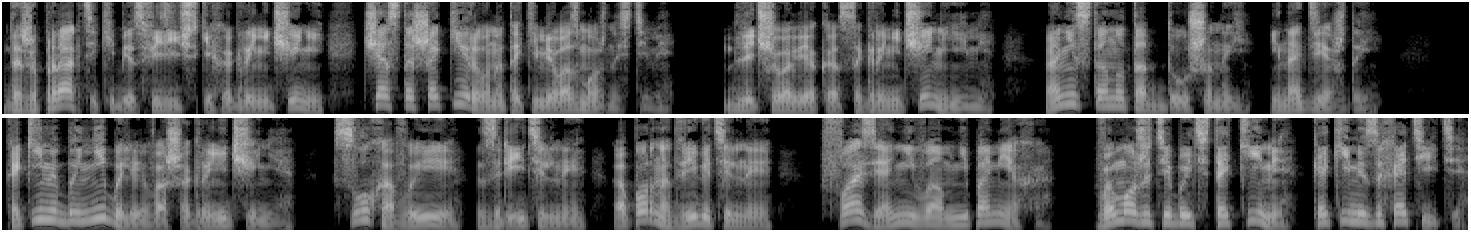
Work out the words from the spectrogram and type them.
Даже практики без физических ограничений часто шокированы такими возможностями. Для человека с ограничениями они станут отдушиной и надеждой. Какими бы ни были ваши ограничения, слуховые, зрительные, опорно-двигательные, в фазе они вам не помеха. Вы можете быть такими, какими захотите.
